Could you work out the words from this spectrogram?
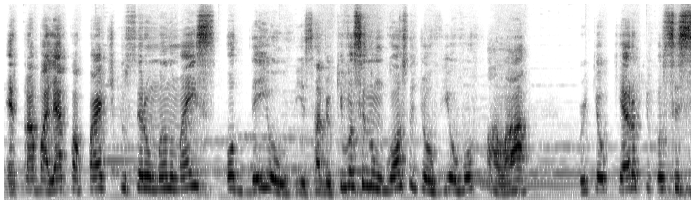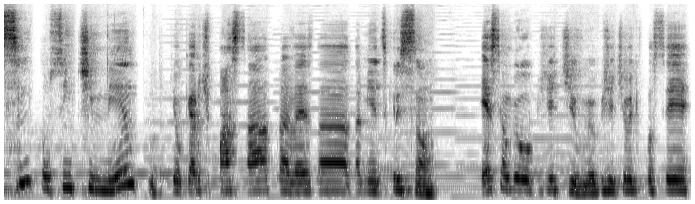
é trabalhar com a parte que o ser humano mais odeia ouvir, sabe? O que você não gosta de ouvir, eu vou falar, porque eu quero que você sinta o sentimento que eu quero te passar através da, da minha descrição. Esse é o meu objetivo. Meu objetivo é que você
